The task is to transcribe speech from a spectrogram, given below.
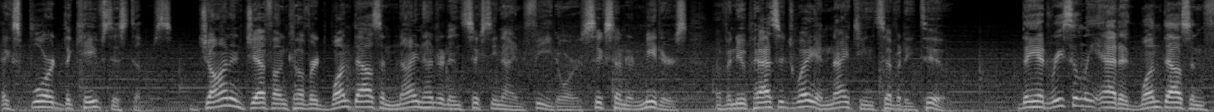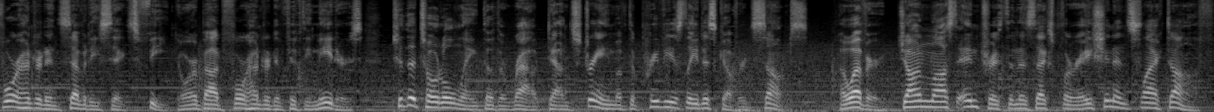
explored the cave systems. John and Jeff uncovered 1,969 feet or 600 meters of a new passageway in 1972. They had recently added 1,476 feet, or about 450 meters, to the total length of the route downstream of the previously discovered sumps. However, John lost interest in this exploration and slacked off.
